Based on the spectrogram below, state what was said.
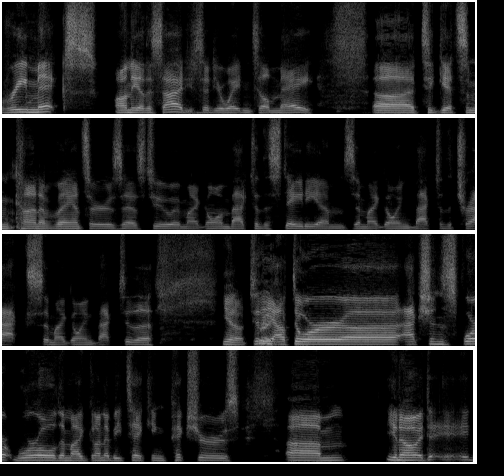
remix on the other side, you said you're waiting until May uh, to get some kind of answers as to am I going back to the stadiums? Am I going back to the tracks? Am I going back to the, you know, to right. the outdoor uh, action sport world? Am I going to be taking pictures? Um, you know, it, it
